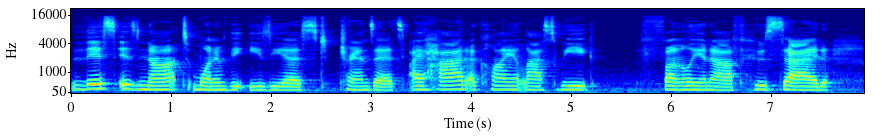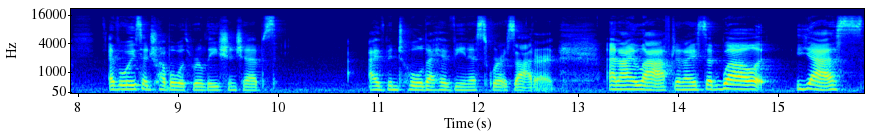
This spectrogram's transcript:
this is not one of the easiest transits. I had a client last week, funnily enough, who said, I've always had trouble with relationships. I've been told I have Venus square Saturn. And I laughed and I said, Well, yes,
